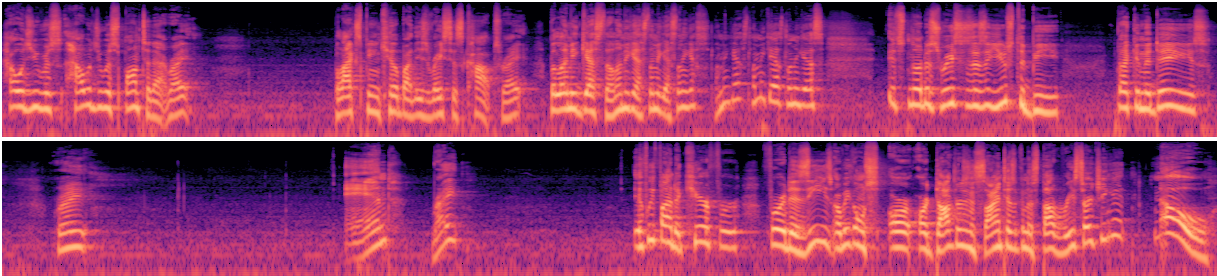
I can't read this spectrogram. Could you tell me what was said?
How would you res- how would you respond to that, right? Blacks being killed by these racist cops, right? But let me guess though. Let me guess. Let me guess. Let me guess. Let me guess. Let me guess. Let me guess. It's not as racist as it used to be back in the days, right? And right? If we find a cure for for a disease, are we going to are, are doctors and scientists going to stop researching it? No.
